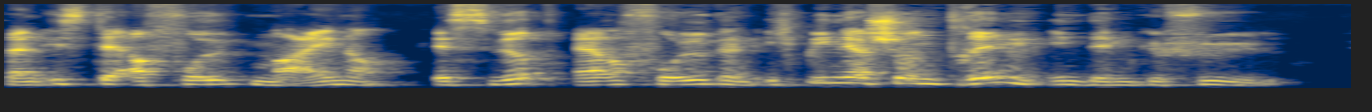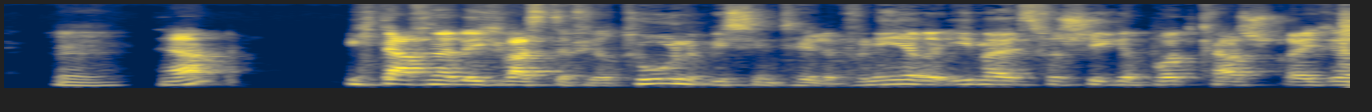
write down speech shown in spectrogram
dann ist der Erfolg meiner. Es wird erfolgen. Ich bin ja schon drin in dem Gefühl. Mhm. Ja? Ich darf natürlich was dafür tun, ein bisschen telefonieren, E-Mails verschicken, Podcast sprechen,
